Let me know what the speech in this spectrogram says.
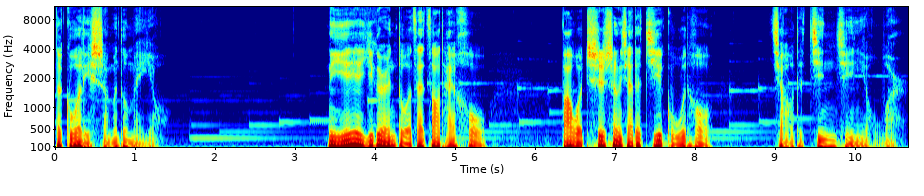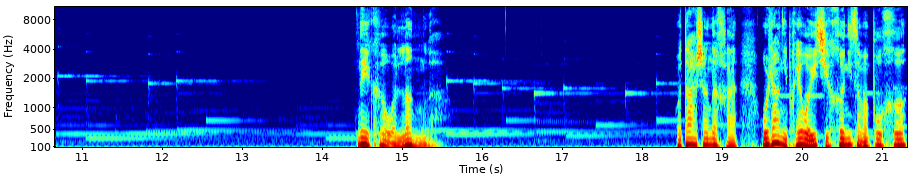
那锅里什么都没有。你爷爷一个人躲在灶台后，把我吃剩下的鸡骨头。嚼得津津有味儿。那刻我愣了，我大声的喊：“我让你陪我一起喝，你怎么不喝？”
